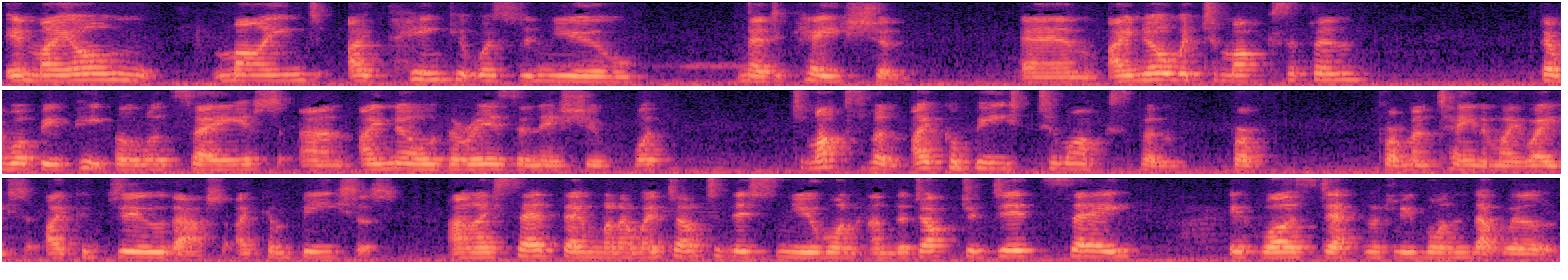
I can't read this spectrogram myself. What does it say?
in my own mind i think it was the new medication. Um, i know with tamoxifen there will be people will say it and i know there is an issue but tamoxifen i could beat tamoxifen for for maintaining my weight. I could do that. I can beat it and I said then when I went on to this new one, and the doctor did say it was definitely one that will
